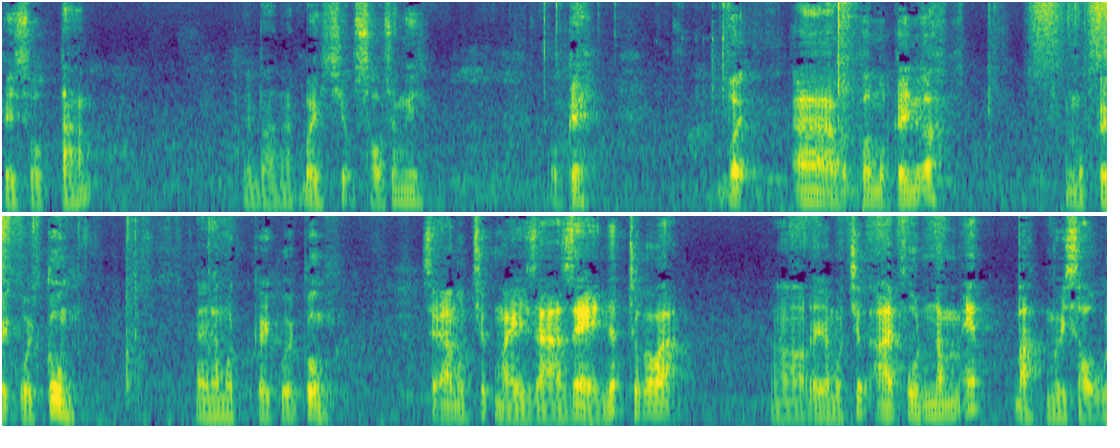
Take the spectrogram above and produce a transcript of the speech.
cây số 8 bên bán là 7 triệu 600 nghìn. Ok vậy à vẫn còn một cây nữa. Một cây cuối cùng. Đây là một cây cuối cùng. Sẽ là một chiếc máy giá rẻ nhất cho các bạn. Đó, đây là một chiếc iPhone 5s bản 16 GB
